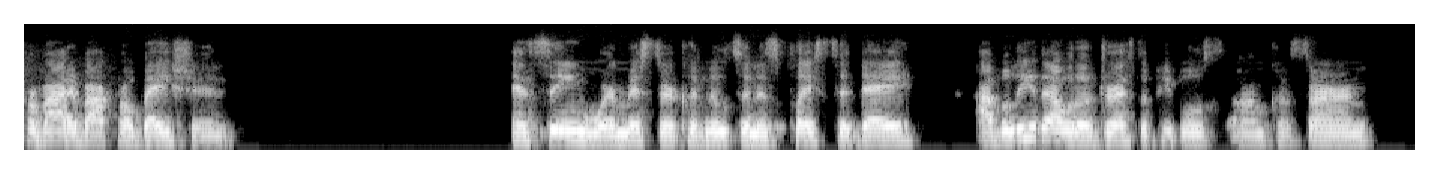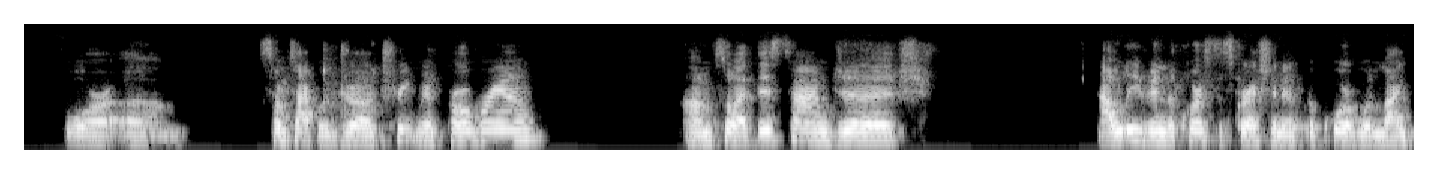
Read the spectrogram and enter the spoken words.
provided by probation and seeing where Mr. Knutson is placed today, I believe that would address the people's um, concern for um, some type of drug treatment program um, so at this time, Judge, I'll leave in the court's discretion if the court would like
